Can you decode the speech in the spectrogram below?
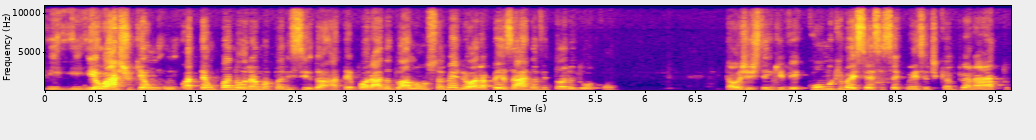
E, e eu acho que é um, um, até um panorama parecido. A temporada do Alonso é melhor, apesar da vitória do Ocon. Então a gente tem que ver como que vai ser essa sequência de campeonato.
